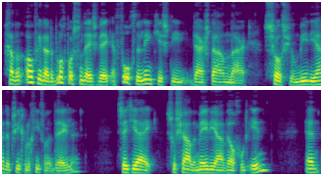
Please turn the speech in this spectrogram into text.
ga dan ook weer naar de blogpost van deze week en volg de linkjes die daar staan naar social media, de psychologie van het delen. Zet jij sociale media wel goed in? En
